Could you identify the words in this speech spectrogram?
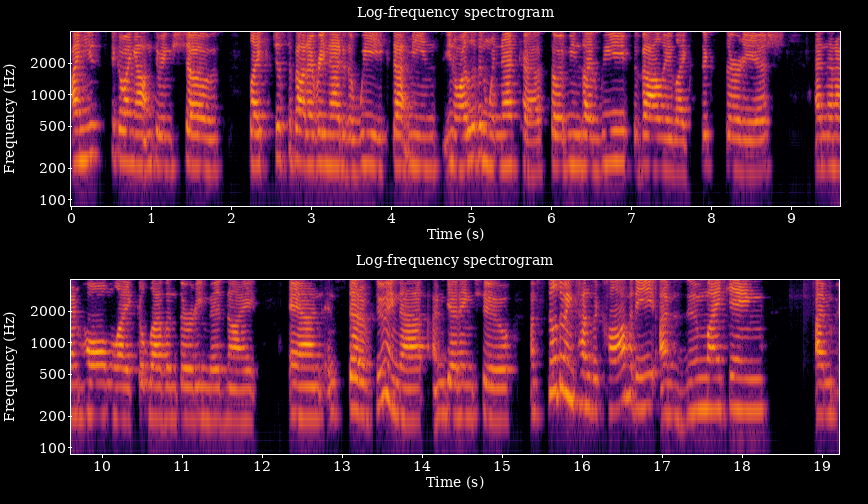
I'm used to going out and doing shows like just about every night of the week. That means, you know, I live in Winnetka, so it means I leave the valley like 6:30ish and then I'm home like 11:30 midnight and instead of doing that, I'm getting to I'm still doing tons of comedy. I'm Zoom miking. I'm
